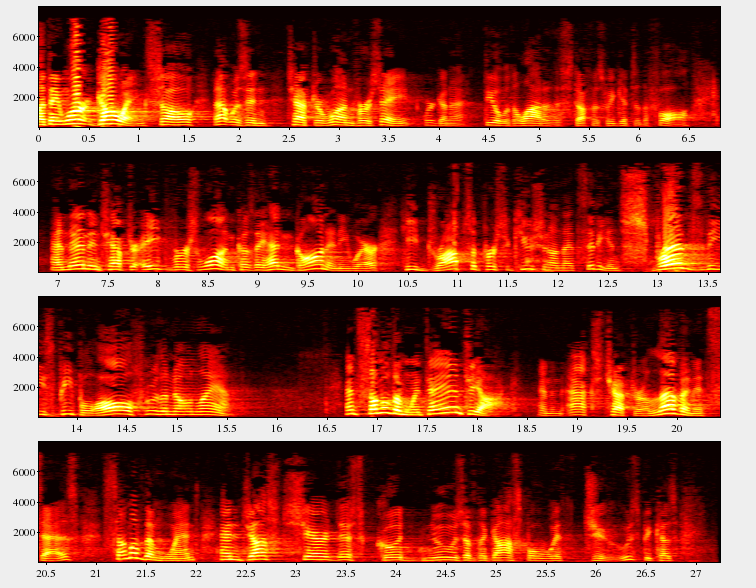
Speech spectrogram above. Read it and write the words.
But they weren't going. So that was in chapter 1, verse 8. We're going to deal with a lot of this stuff as we get to the fall. And then in chapter 8, verse 1, because they hadn't gone anywhere, he drops a persecution on that city and spreads these people all through the known land. And some of them went to Antioch. And in Acts chapter 11, it says, some of them went and just shared this good news of the gospel with Jews because,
